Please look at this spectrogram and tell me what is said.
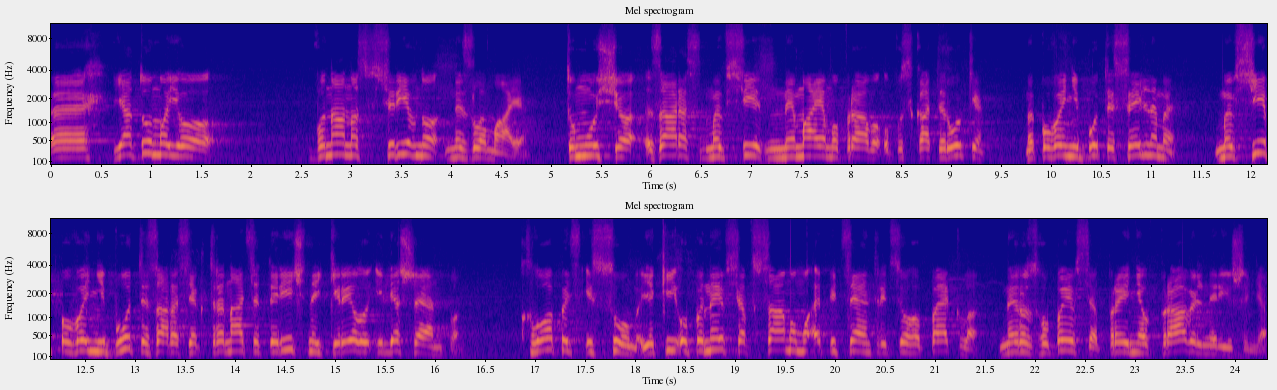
е, я думаю, вона нас все рівно не зламає, тому що зараз ми всі не маємо права опускати руки. Ми повинні бути сильними. Ми всі повинні бути зараз як 13-річний Кирило Ілляшенко, хлопець із Сум, який опинився в самому епіцентрі цього пекла, не розгубився, прийняв правильне рішення.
